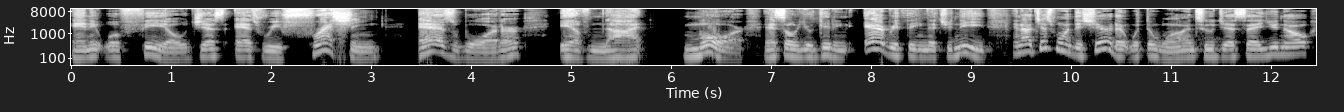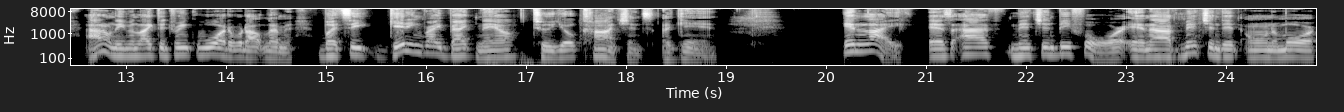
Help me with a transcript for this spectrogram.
and it will feel just as refreshing as water, if not more. And so you're getting everything that you need. And I just wanted to share that with the ones who just say, you know, I don't even like to drink water without lemon. But see, getting right back now to your conscience again. In life, as I've mentioned before, and I've mentioned it on a more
